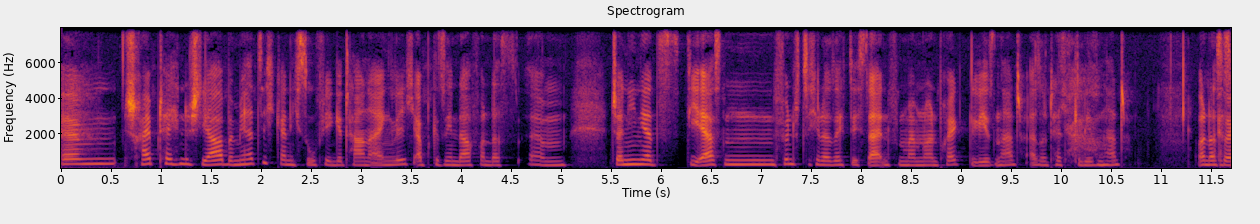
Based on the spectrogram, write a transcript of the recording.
Ähm, schreibtechnisch ja, bei mir hat sich gar nicht so viel getan eigentlich, abgesehen davon, dass ähm, Janine jetzt die ersten 50 oder 60 Seiten von meinem neuen Projekt gelesen hat, also Test gelesen hat. Und das Es war war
